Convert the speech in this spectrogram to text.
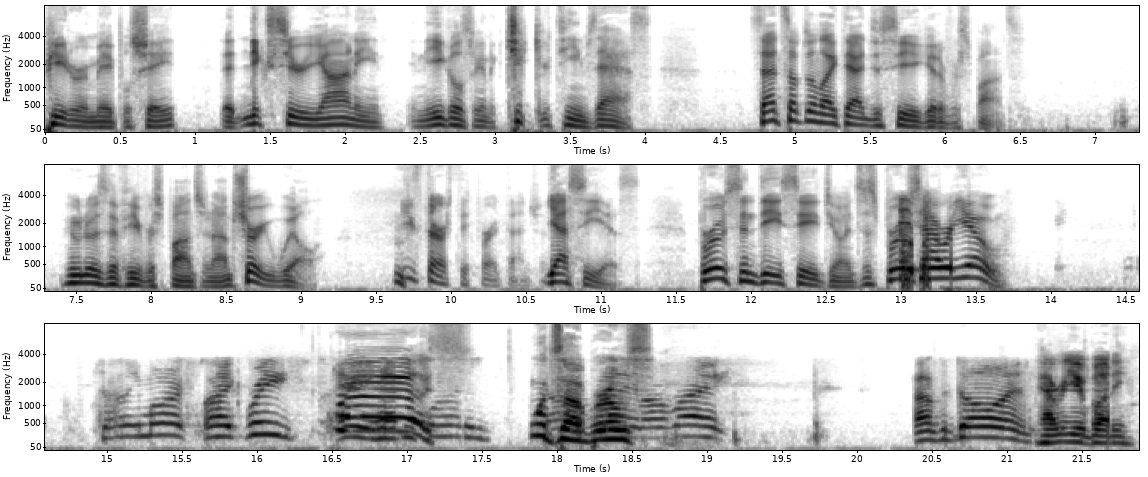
Peter and Maple Shade, that Nick Sirianni and the Eagles are going to kick your team's ass? Send something like that and just see you get a response. Who knows if he responds or not? I'm sure he will. He's thirsty for attention. Yes, he is. Bruce in D.C. joins us. Bruce, how are you? Johnny Marks, Mike Reese. Bruce! What's up, Bruce? All right. How's it going? How are you, buddy?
